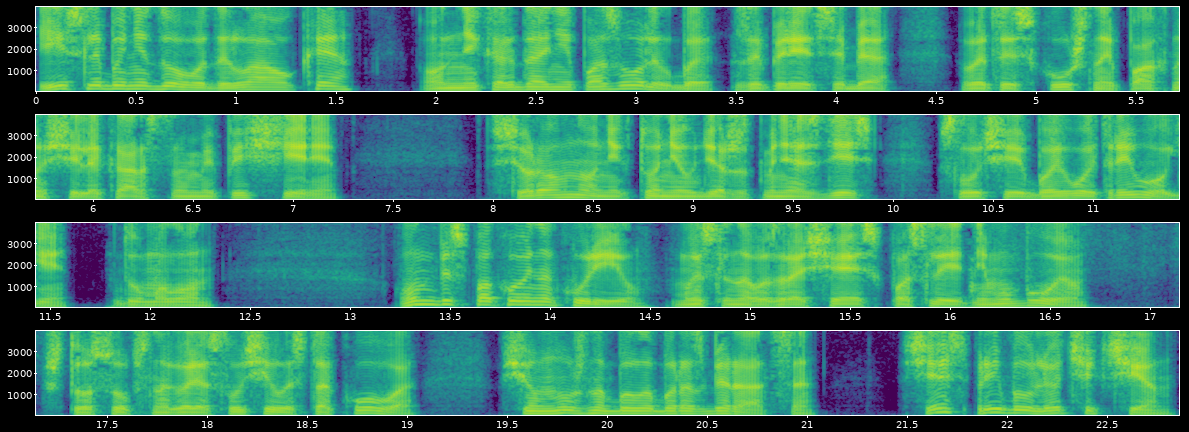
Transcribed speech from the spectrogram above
Если бы не доводы Лао Кэ, он никогда не позволил бы запереть себя в этой скучной, пахнущей лекарствами пещере. «Все равно никто не удержит меня здесь в случае боевой тревоги», — думал он. Он беспокойно курил, мысленно возвращаясь к последнему бою. Что, собственно говоря, случилось такого, в чем нужно было бы разбираться? В часть прибыл летчик Чен.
